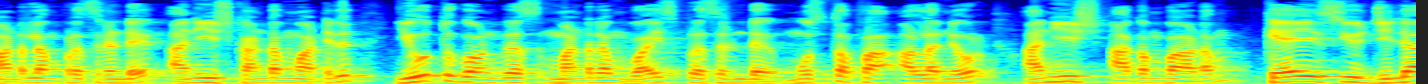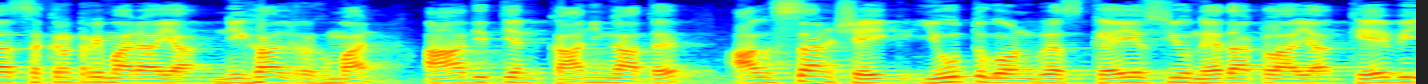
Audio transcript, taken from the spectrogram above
മണ്ഡലം പ്രസിഡന്റ് അനീഷ് കണ്ടമാട്ടിൽ. യൂത്ത് കോൺഗ്രസ് മണ്ഡലം vice president Musthafa Allannoor Aneesh Akampadam K ജില്ലാ സെക്രട്ടറിമാരായ Nihal Rahman Adithyan Kanhangath Ahsan Sheikh Youth Congress K S U നേതാക്കളായ K V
